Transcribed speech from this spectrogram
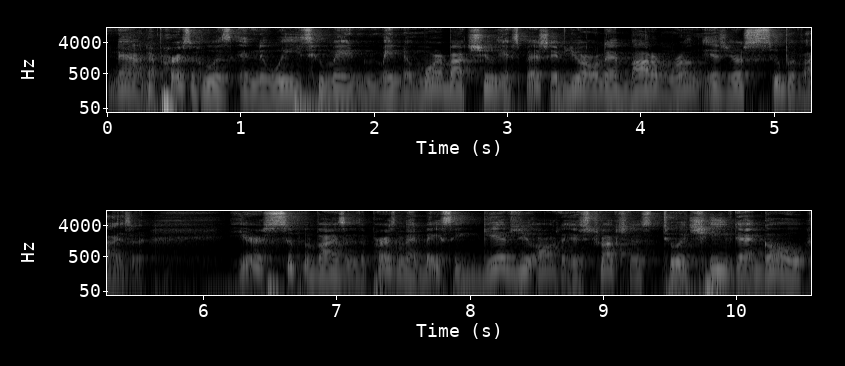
Now, the person who is in the weeds who may may know more about you, especially if you're on that bottom rung, is your supervisor. Your supervisor is the person that basically gives you all the instructions to achieve that goal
